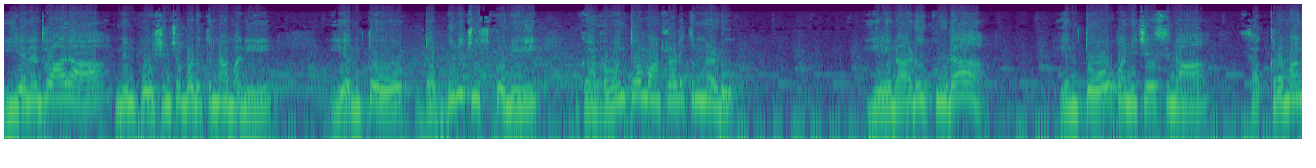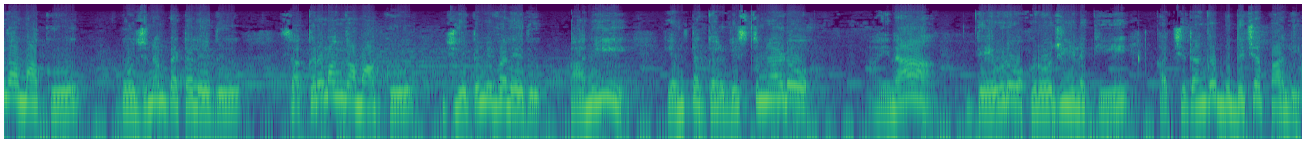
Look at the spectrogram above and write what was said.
ఈయన ద్వారా మేము పోషించబడుతున్నామని ఎంతో డబ్బును చూసుకొని గర్వంతో మాట్లాడుతున్నాడు. ఏనాడు కూడా ఎంతో పని చేసినా సక్రమంగా మాకు భోజనం పెట్టలేదు సక్రమంగా మాకు జీతం ఇవ్వలేదు. కానీ ఎంత గర్విస్తున్నాడో. అయినా దేవుడు ఒకరోజు ఈయనకి ఖచ్చితంగా బుద్ధి చెప్పాలి.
